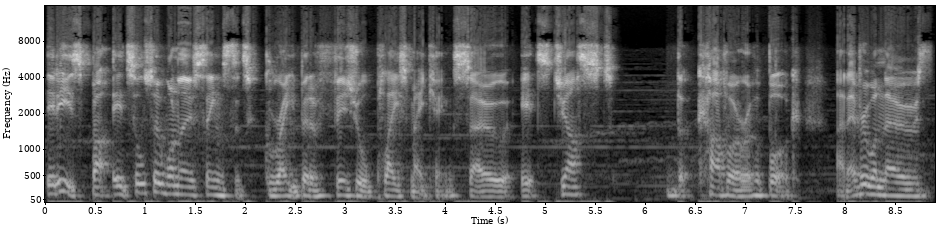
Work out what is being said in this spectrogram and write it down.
It is, but it's also one of those things that's a great bit of visual placemaking. So it's just the cover of a book, and everyone knows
